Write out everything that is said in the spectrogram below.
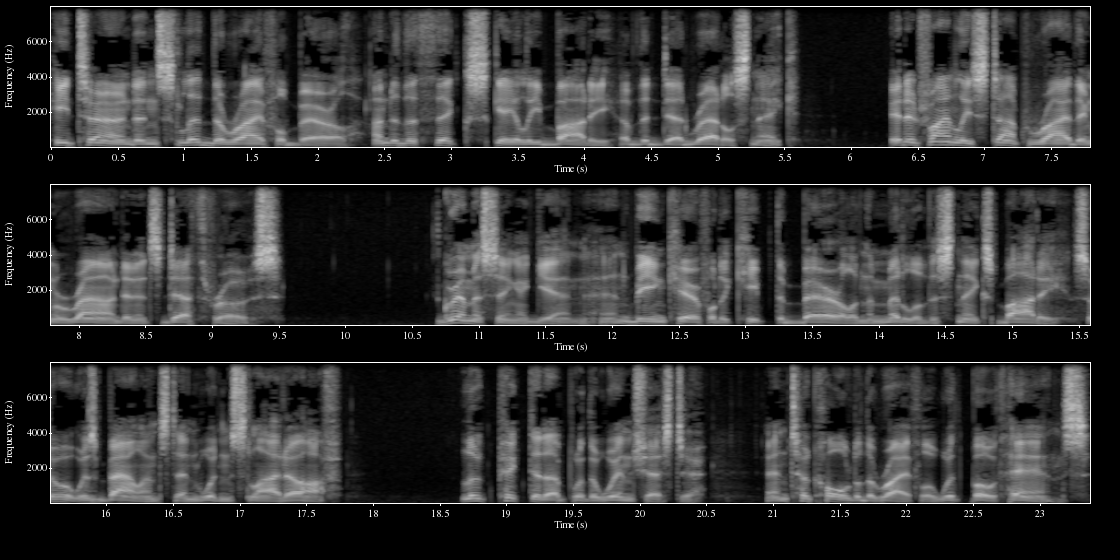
He turned and slid the rifle barrel under the thick, scaly body of the dead rattlesnake. It had finally stopped writhing around in its death throes grimacing again and being careful to keep the barrel in the middle of the snake's body so it was balanced and wouldn't slide off. Luke picked it up with a Winchester and took hold of the rifle with both hands.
